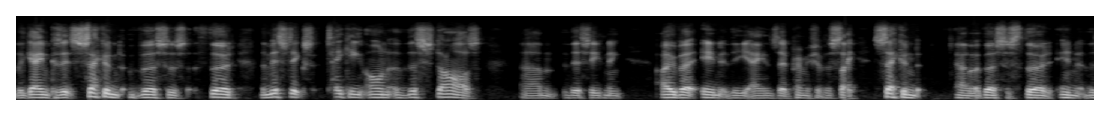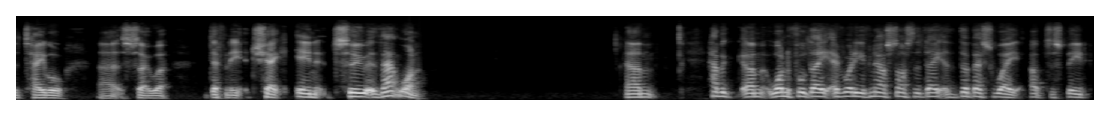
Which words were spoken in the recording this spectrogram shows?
the game, because it's second versus third, the Mystics taking on the Stars um, this evening over in the ANZ Premiership. I say second um, versus third in the table. Uh, so uh, definitely check in to that one. Um, have a um, wonderful day, everybody. You've now started the day the best way, up to speed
